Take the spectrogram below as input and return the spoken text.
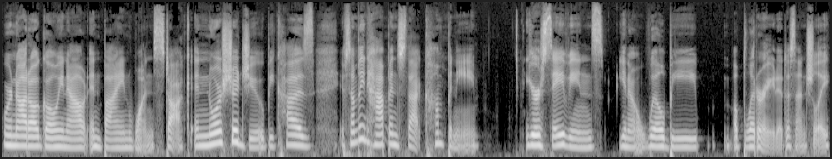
we're not all going out and buying one stock, and nor should you, because if something happens to that company, your savings, you know, will be obliterated essentially.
